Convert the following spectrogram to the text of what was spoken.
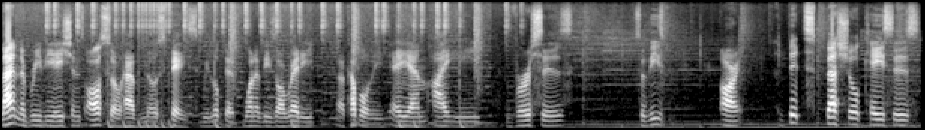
Latin abbreviations also have no space. We looked at one of these already, a couple of these, AM, IE, verses. So these are a bit special cases,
